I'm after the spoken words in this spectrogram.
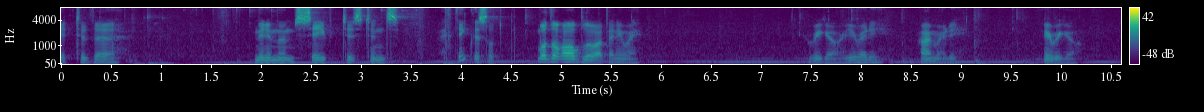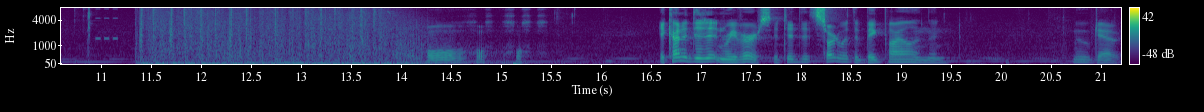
get to the minimum safe distance. I think this will... Well, they'll all blow up anyway. Here we go. Are you ready? I'm ready. Here we go. Oh. It kind of did it in reverse. It did. It started with the big pile and then moved out.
